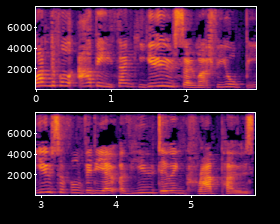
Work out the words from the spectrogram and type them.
Wonderful Abby, thank you so much for your beautiful video of you doing crab pose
